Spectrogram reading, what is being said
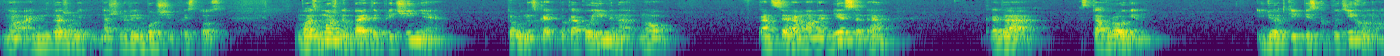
но они не должны быть в нашем мировоззрении больше, чем Христос. Возможно, по этой причине, трудно сказать, по какой именно, но в конце романа «Бесы», да, когда Ставрогин идет к епископу Тихону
